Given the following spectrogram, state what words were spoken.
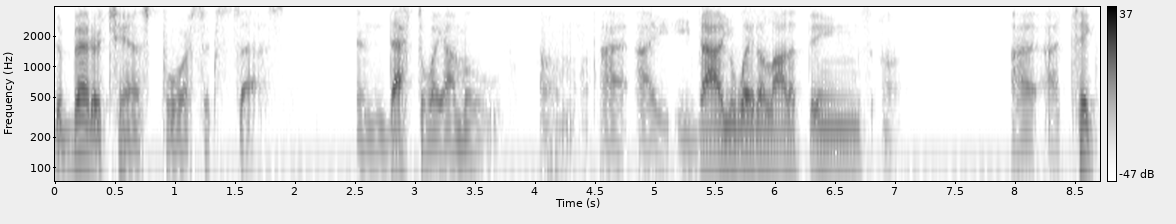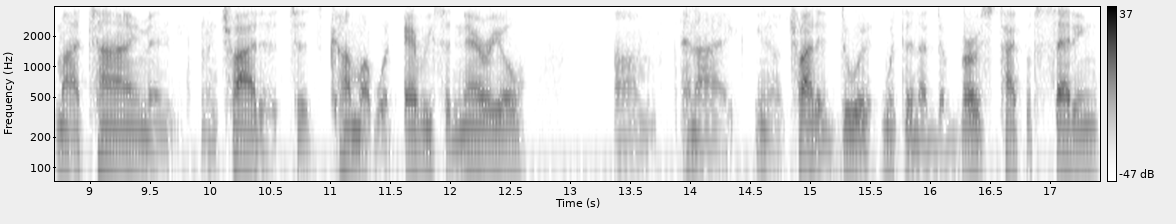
the better chance for success. And that's the way I move. Um, I, I, evaluate a lot of things. Uh, I, I, take my time and, and try to, to come up with every scenario. Um, and I, you know, try to do it within a diverse type of setting.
